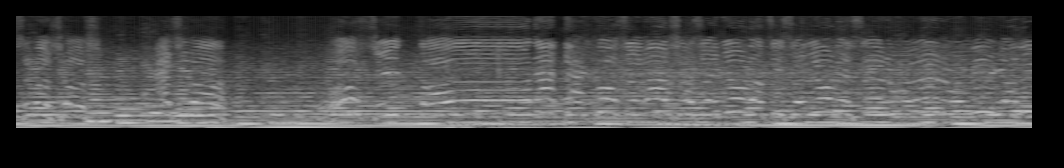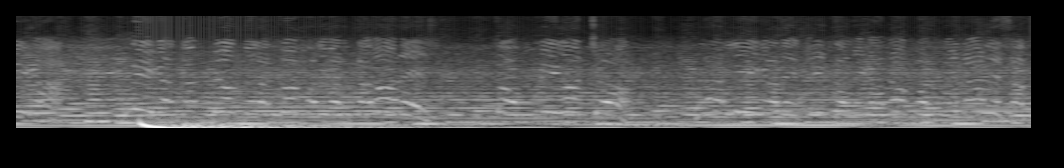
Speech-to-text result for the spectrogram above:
Ceballos. Allí va. Washington. Atajó Ceballos, señoras y señores. Héroe, héroe, liga, liga. Liga campeón de la Copa Libertadores. 2008. La Liga de Quito le ganó por penales a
